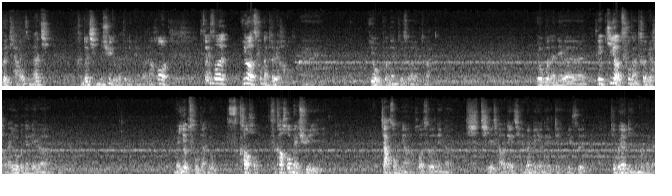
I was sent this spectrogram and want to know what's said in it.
会调整，它情很多情绪都在这里面，对吧？然后，所以说又要触感特别好。又不能就说对吧？又不能那个，又既要触感特别好，但又不能那个没有触感，就只靠后只靠后面去加重量，或者说那个协协调那个前面没有那个等于是就没有灵魂的感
